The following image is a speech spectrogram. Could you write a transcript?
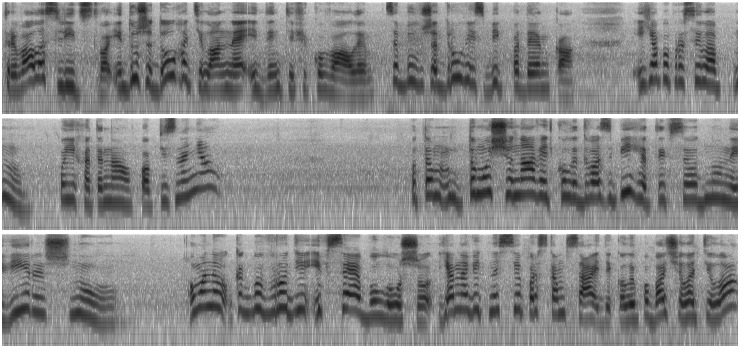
тривало слідство, і дуже довго тіла не ідентифікували. Це був вже другий збіг по ДНК. І я попросила ну, поїхати на опізнання, тому що навіть коли два збіги, ти все одно не віриш. Ну, у мене як би, вроді і все було. що Я навіть на сепарському сайті, коли побачила тіла,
